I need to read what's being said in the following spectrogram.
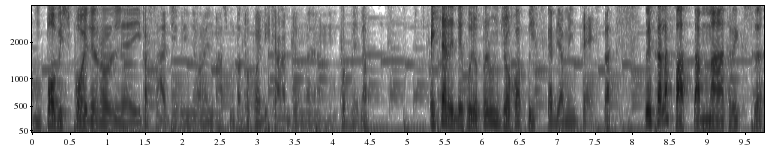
un po' vi spoilerò le- i passaggi. Quindi non è il massimo. Tanto poi li cambio, non è un problema. E sarebbe quello per un gioco a quiz che abbiamo in testa. Questa l'ha fatta Matrix,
